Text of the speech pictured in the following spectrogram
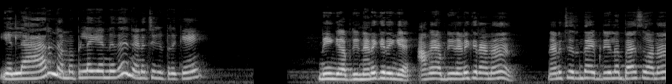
எல்லாரும் நம்ம பிள்ளை என்னதான் நினைச்சுக்கிட்டு இருக்கேன். நீங்க அப்படி நினைக்கிறீங்க. அவன் அப்படி நினைக்கிறானா? நினைச்சிருந்தா இப்படி எல்லாம் பேசுவானா?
